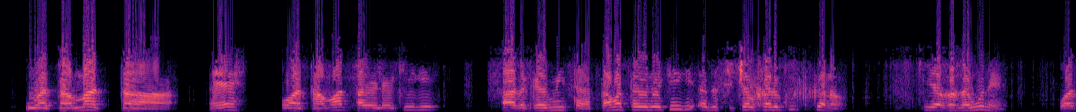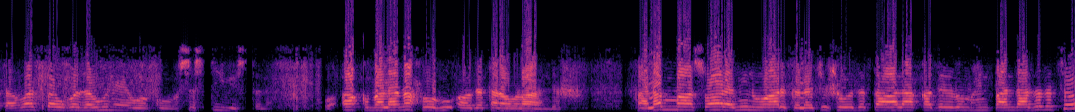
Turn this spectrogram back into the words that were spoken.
وتمتع ايه وتمتع ویل کېږي ارګمی ته تمتع ویل کېږي د سچل خلکو کنه یا غزونه وتمتع غزونه وکو سستی وستله واقبل نحوه او د تر وړاندې فلما صار من وار کله چې شو د تعالی قدر رمحن په اندازه د څو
